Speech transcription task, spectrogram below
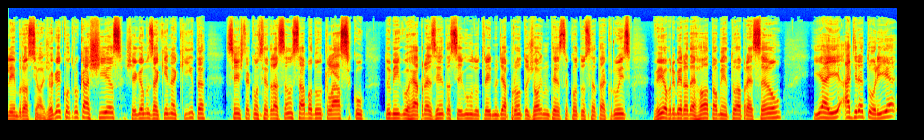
lembrou assim, ó, joguei contra o Caxias, chegamos aqui na quinta, sexta concentração, sábado o clássico, domingo reapresenta, segundo treino dia pronto, joga no terça contra o Santa Cruz, veio a primeira derrota, aumentou a pressão, e aí a diretoria,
